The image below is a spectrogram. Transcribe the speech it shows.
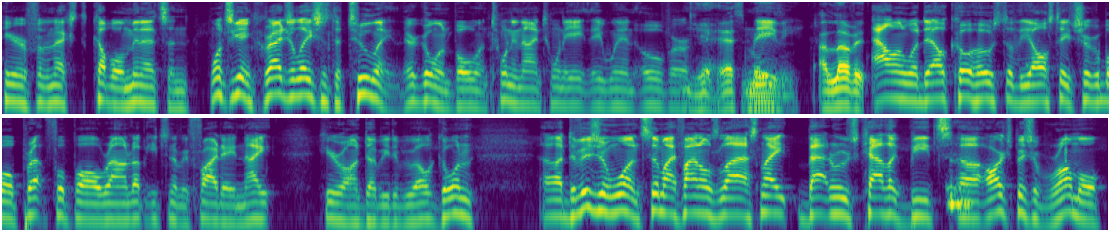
here for the next couple of minutes. And once again, congratulations to Tulane. They're going bowling 29-28. They win over Yeah, that's amazing. Navy. I love it. Alan Waddell, co-host of the All-State Sugar Bowl Prep Football Roundup each and every Friday night here on WWL. Going uh, Division One semifinals last night. Baton Rouge Catholic beats uh, Archbishop Rummel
